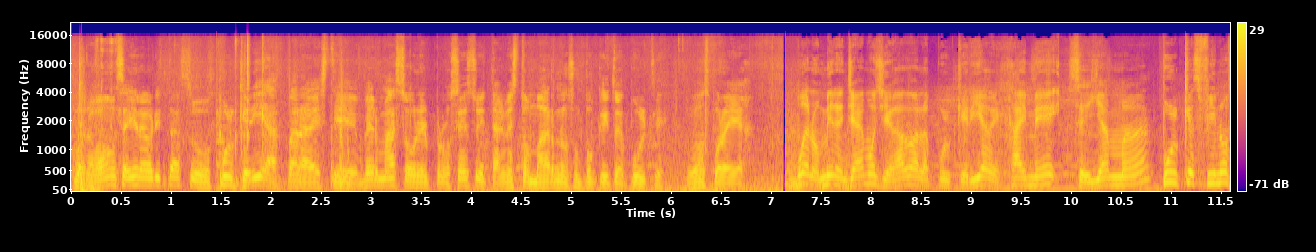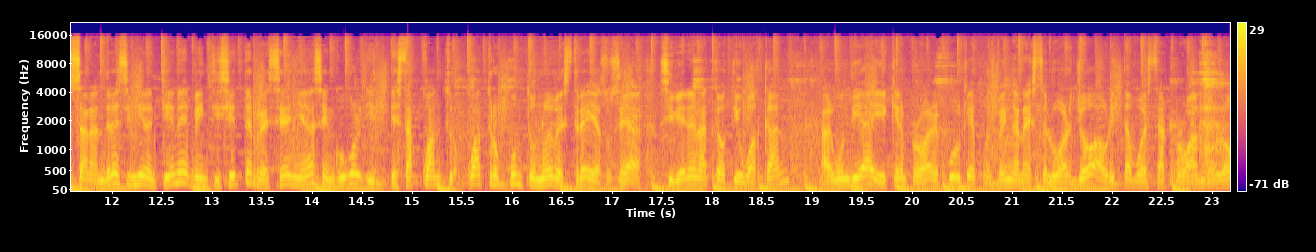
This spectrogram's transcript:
Bueno, vamos a ir ahorita a su pulquería para este, ver más sobre el proceso y tal vez tomarnos un poquito de pulque. Nos vemos por allá. Bueno, miren, ya hemos llegado a la pulquería de Jaime. Se llama Pulques Finos San Andrés. Y miren, tiene 27 reseñas en Google y está 4 4.9 estrellas. O sea, si vienen a Teotihuacán algún día y quieren probar el pulque, pues vengan a este lugar. Yo ahorita voy a estar probándolo.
